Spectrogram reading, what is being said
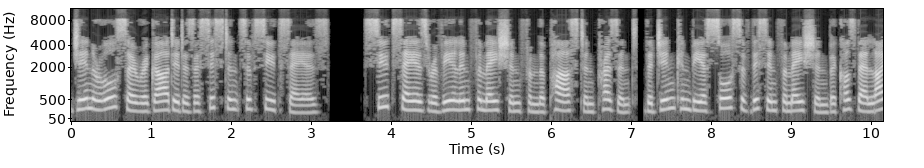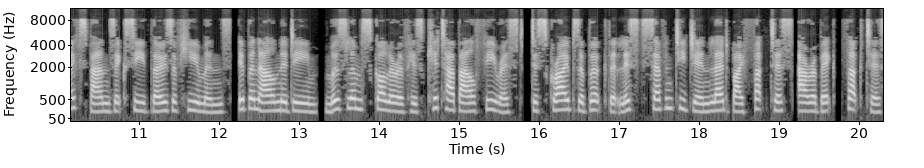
Jinn are also regarded as assistants of soothsayers. Soothsayers reveal information from the past and present. The jinn can be a source of this information because their lifespans exceed those of humans. Ibn al-Nadim, Muslim scholar of his Kitab al-Fihrist, describes a book that lists 70 jinn led by Fuqtus Arabic, Fuqtus,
